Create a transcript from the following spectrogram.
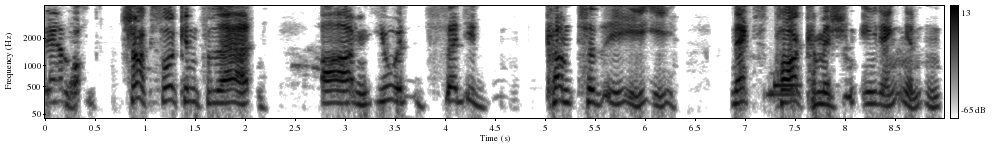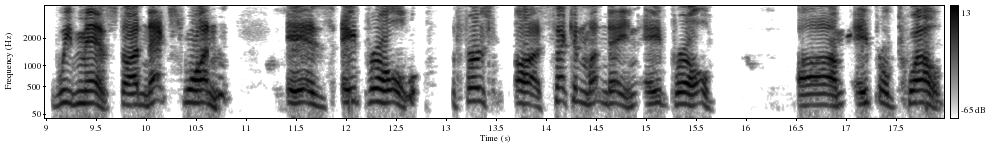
Dan, Chuck's looking for that. Um, you had said you'd come to the next park commission meeting and we missed. Our next one is April, the first, uh, second Monday in April, um, April 12th.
